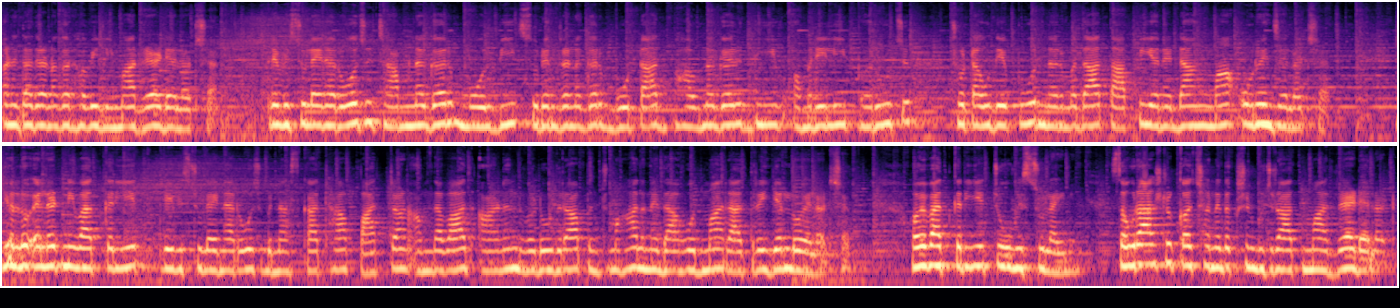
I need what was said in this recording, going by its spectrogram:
અને દાદરાનગર હવેલીમાં રેડ એલર્ટ છે. ત્રેવીસ જુલાઈના રોજ જામનગર, મોરબી, સુરેન્દ્રનગર, બોટાદ, ભાવનગર, દીવ, અમરેલી, ભરૂચ, છોટાઉદેપુર, નર્મદા, તાપી અને ડાંગમાં ઓરેન્જ એલર્ટ છે. યલો એલર્ટની વાત કરીએ, ત્રેવીસ જુલાઈના રોજ બનાસકાંઠા, પાટણ, અમદાવાદ, આણંદ, વડોદરા, પંચમહાલ અને દાહોદમાં રાત્રે યલો એલર્ટ છે. હવે વાત કરીએ ચોવીસ જુલાઈની. સૌરાષ્ટ્ર, કચ્છ અને દક્ષિણ ગુજરાતમાં રેડ એલર્ટ.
